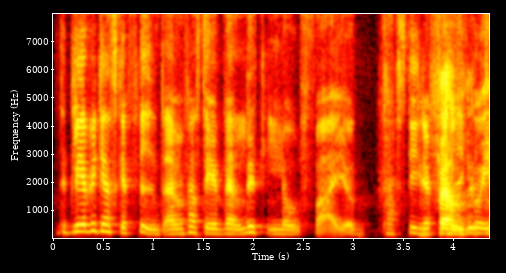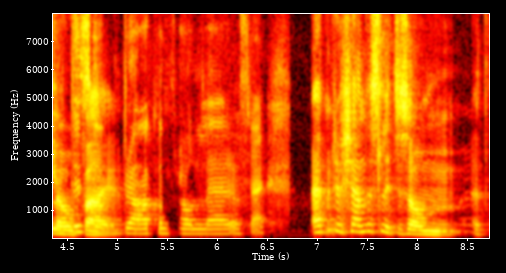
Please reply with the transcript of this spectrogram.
det blev ju ganska fint även fast det är väldigt lo-fi och taskig grafik Väldigt och inte så bra kontroller och sådär. Nej, men det kändes lite som ett,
